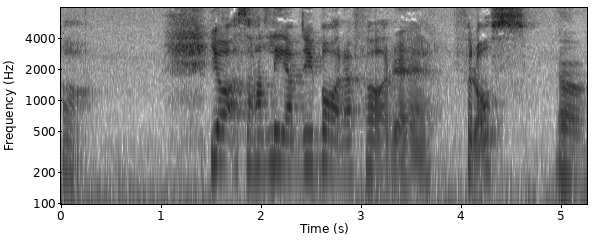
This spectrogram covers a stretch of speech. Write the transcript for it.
Ja. Ja, alltså han levde ju bara för, eh, för oss. Ja.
